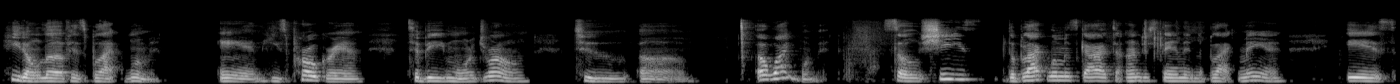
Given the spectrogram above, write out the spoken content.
he don't love his black woman, and he's programmed to be more drawn to um, a white woman. So she's the black woman's guide to understanding the black man is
